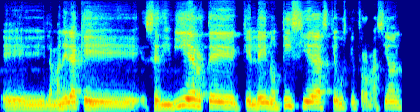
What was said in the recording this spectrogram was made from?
eh, la manera que se divierte, que lee noticias, que busca información,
